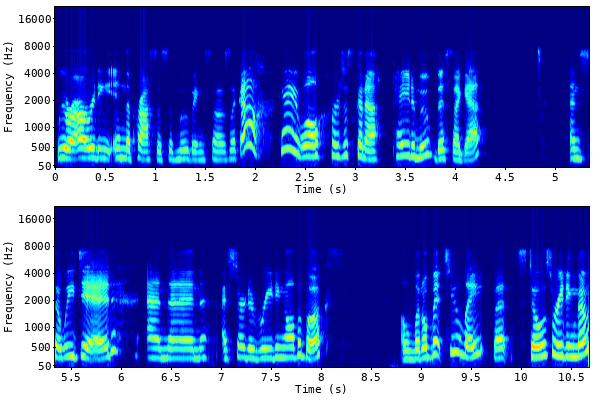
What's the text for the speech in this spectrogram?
We were already in the process of moving. So I was like, oh, okay, well, we're just going to pay to move this, I guess. And so we did. And then I started reading all the books a little bit too late, but still was reading them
